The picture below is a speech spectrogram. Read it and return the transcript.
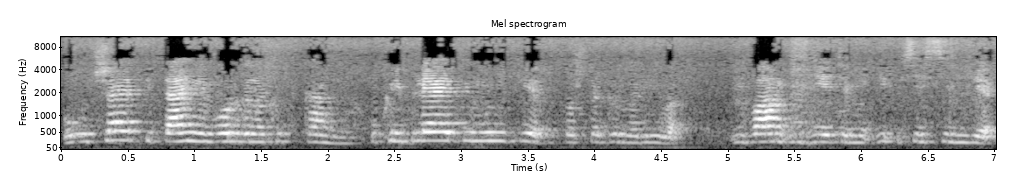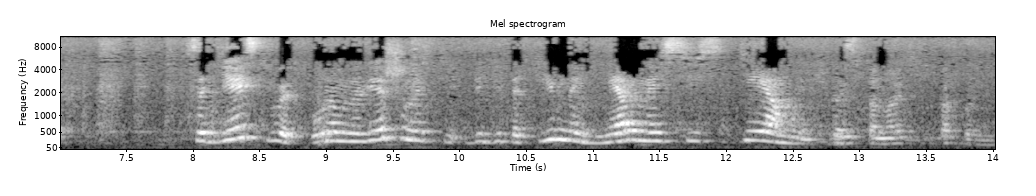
улучшает питание в органах и тканях, укрепляет иммунитет, то, что я говорила, и вам, и детям, и всей семье. Содействует уравновешенности вегетативной нервной системы. То есть становится спокойнее.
